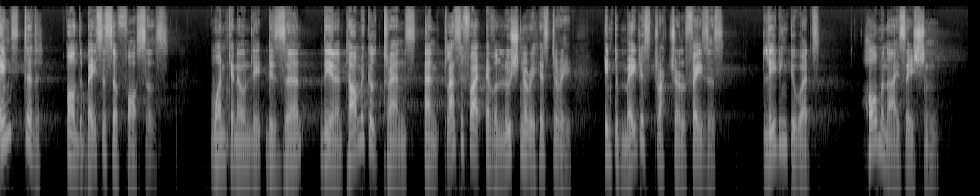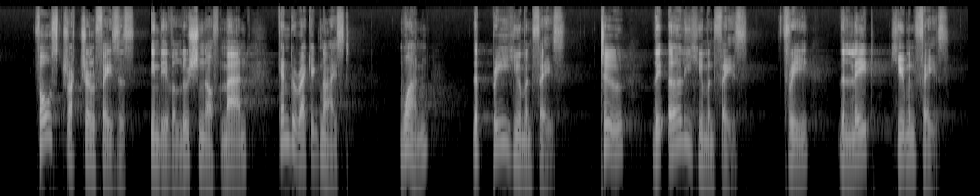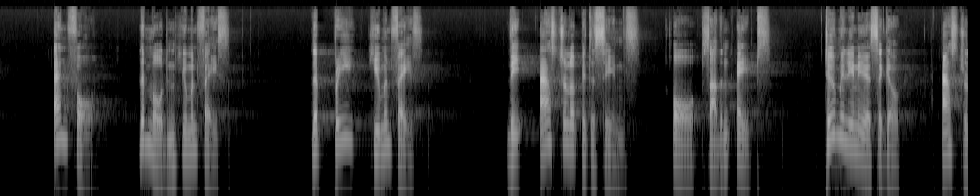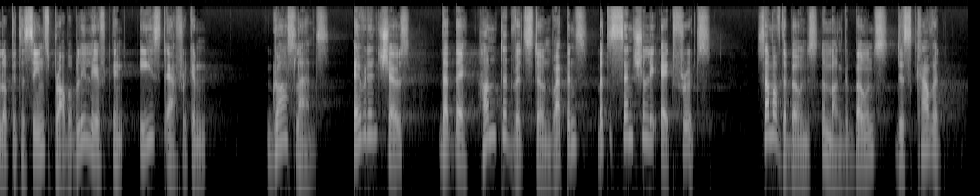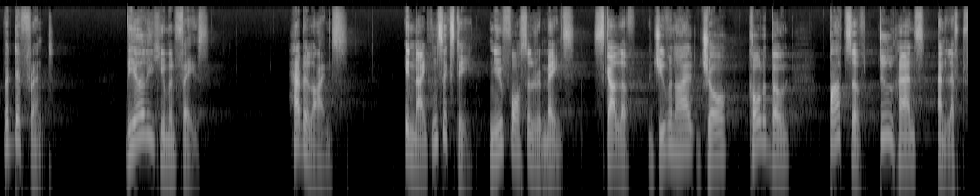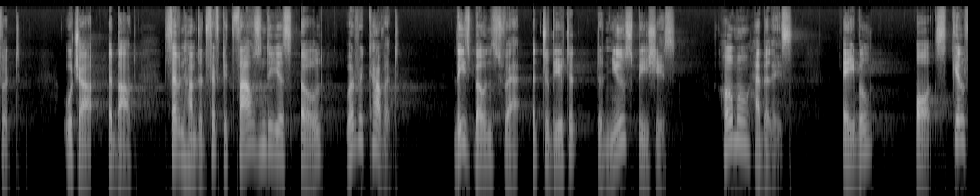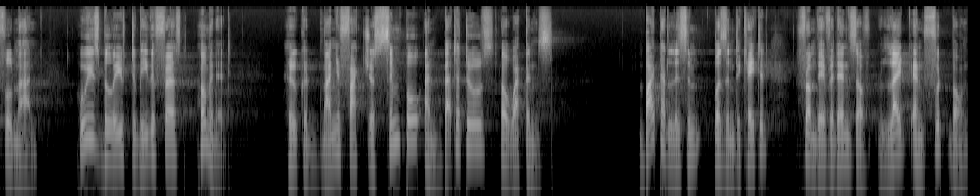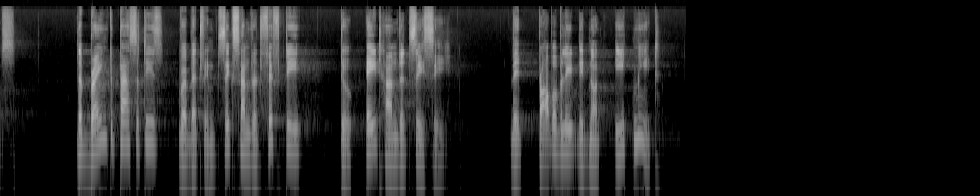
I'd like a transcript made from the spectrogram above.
Instead, on the basis of fossils, one can only discern the anatomical trends and classify evolutionary history into major structural phases leading towards hominization. Four structural phases in the evolution of man can be recognized. 1. The pre-human phase. 2. The early human phase. 3. The late human phase. And 4. The modern human phase. The pre-human phase. The Australopithecines or southern apes. Two million years ago, Australopithecines probably lived in East African grasslands. Evidence shows that they hunted with stone weapons but essentially ate fruits. Some of the bones among the bones discovered were different. The early human phase. Habilines. In 1960, new fossil remains, skull of juvenile jaw, collarbone, parts of two hands and left foot, which are about 750,000 years old, were recovered. These bones were attributed to new species, Homo habilis, able or skillful man, who is believed to be the first hominid, who could manufacture simple and better tools or weapons. Bipedalism was indicated from the evidence of leg and foot bones. The brain capacities were between 650 to 800 cc. They probably did not eat meat.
